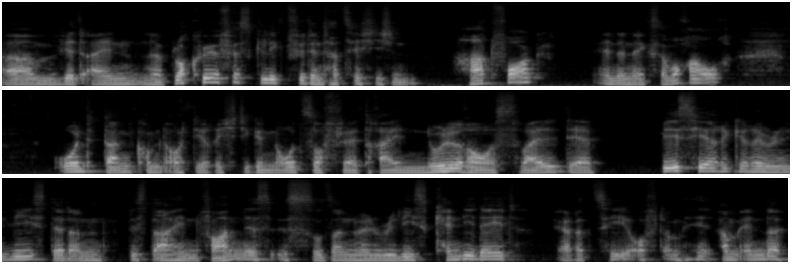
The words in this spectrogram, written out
ähm, wird eine Blockhöhe festgelegt für den tatsächlichen Hard Fork Ende nächster Woche auch. Und dann kommt auch die richtige Node Software 3.0 raus, weil der bisherige Release, der dann bis dahin vorhanden ist, ist sozusagen ein Release Candidate, RC oft am, am Ende.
